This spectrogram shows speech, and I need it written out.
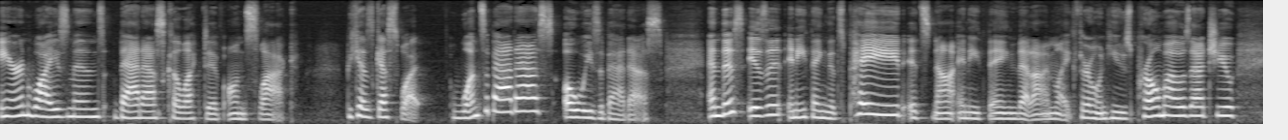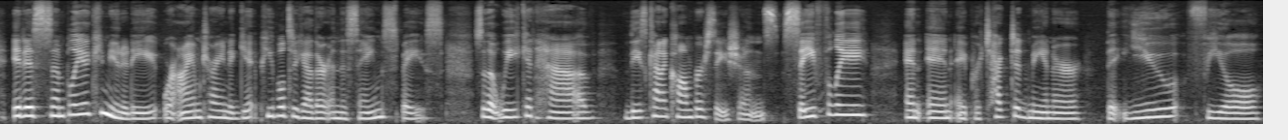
Errin Weisman's Badass Collective on Slack. Because guess what? Once a badass, always a badass. And this isn't anything that's paid. It's not anything that I'm like throwing huge promos at you. It is simply a community where I am trying to get people together in the same space so that we can have these kind of conversations safely and in a protected manner that you feel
